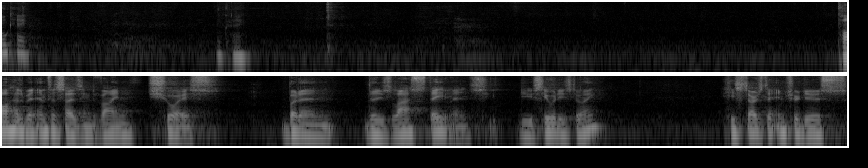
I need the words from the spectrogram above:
Okay. Okay. Paul has been emphasizing divine choice, but in these last statements, do you see what he's doing? He starts to introduce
